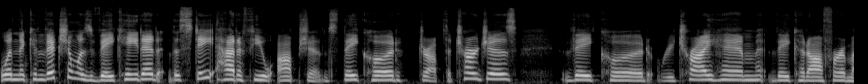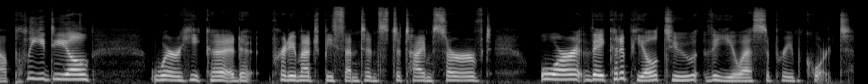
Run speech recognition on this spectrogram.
When the conviction was vacated, the state had a few options. They could drop the charges, they could retry him, they could offer him a plea deal where he could pretty much be sentenced to time served, or they could appeal to the U.S. Supreme Court.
